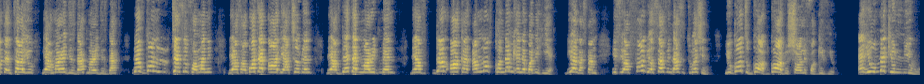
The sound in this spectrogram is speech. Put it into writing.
out and tell you, yeah, marriage is that, marriage is that. They've gone chasing for money. They have aborted all their children. They have dated married men. They have done all kinds. I'm not condemning anybody here. Do you understand? If you have found yourself in that situation, you go to God. God will surely forgive you. And he will make you new.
